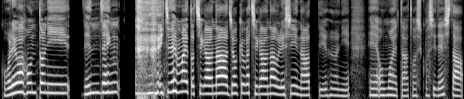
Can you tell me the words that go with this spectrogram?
これは本当に全然 1年前と違うな、状況が違うな、嬉しいなっていう風に、えー、思えた年越しでした。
